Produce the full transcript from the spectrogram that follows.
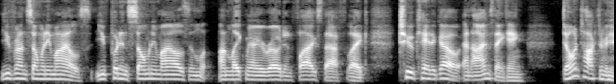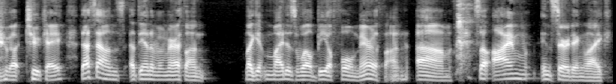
You've run so many miles. You've put in so many miles in, on Lake Mary Road in Flagstaff, like 2k to go. And I'm thinking, don't talk to me about 2k. That sounds at the end of a marathon like it might as well be a full marathon. Um, so I'm inserting like,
